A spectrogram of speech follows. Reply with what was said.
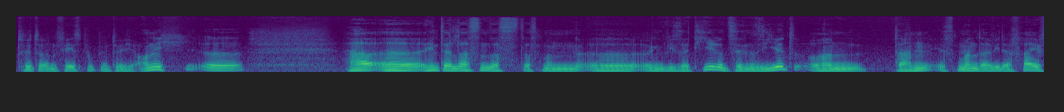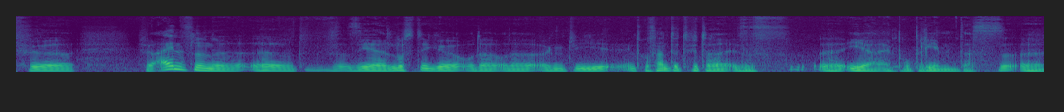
Twitter und Facebook natürlich auch nicht äh, äh, hinterlassen, dass, dass man äh, irgendwie Satire zensiert und dann ist man da wieder frei. Für, für einzelne äh, sehr lustige oder, oder irgendwie interessante Twitterer ist es äh, eher ein Problem. Dass, äh,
